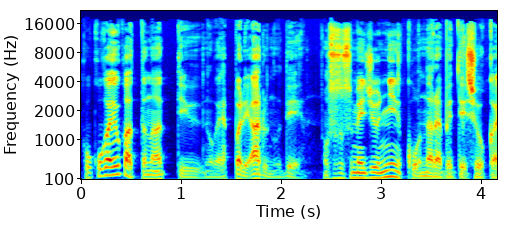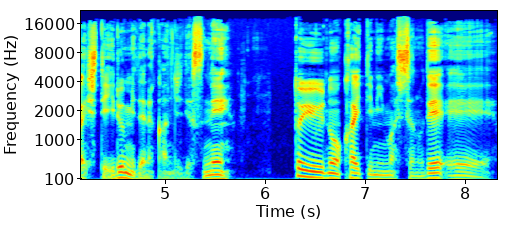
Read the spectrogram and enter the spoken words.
ここが良かったなっていうのがやっぱりあるので、おすすめ順にこう並べて紹介しているみたいな感じですね。というのを書いてみましたので、え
